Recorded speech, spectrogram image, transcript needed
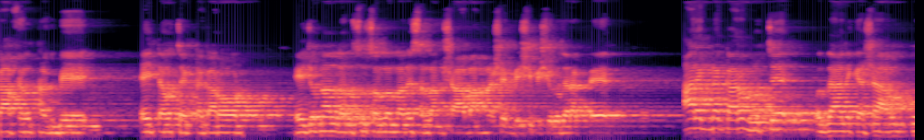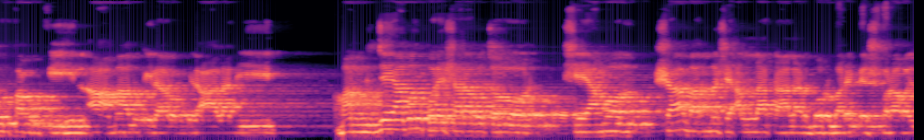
গাফেল থাকবে এইটা হচ্ছে একটা কারণ এই জন্য আল্লাহ রসুল সাল্লাহ সাল্লাম শাহবান মাসে বেশি বেশি রোজা রাখতেন আরেকটা কারণ হচ্ছে ذلك شهر ترفع فيه الأعمال إلى رب العالمين মানুষ যে আমল করে সারা বছর, সে আমল শাবান মাসে আল্লাহ তাআলার দরবারে পেশ করা হয়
